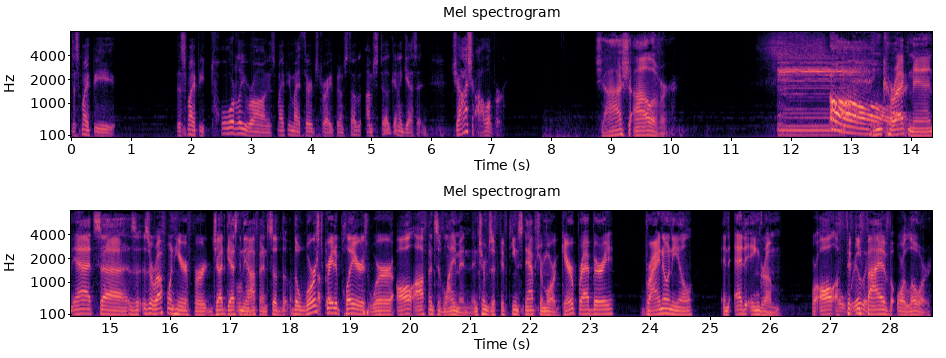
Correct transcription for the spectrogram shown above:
This might be, this might be totally wrong. This might be my third strike, but I'm still, I'm still going to guess it. Josh Oliver. Josh Oliver. Oh, Incorrect, man. Yeah, it's uh, it's a- it's a rough one here for Judd guessing the offense. So the, the worst graded players were all offensive linemen in terms of 15 snaps or more. Garrett Bradbury, Brian O'Neill, and Ed Ingram were all a Oh, 55 or lower.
